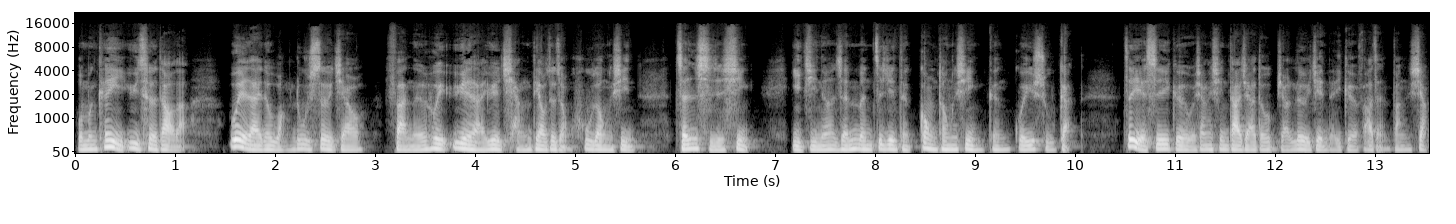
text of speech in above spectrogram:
我们可以预测到了未来的网络社交反而会越来越强调这种互动性。真实性以及呢，人们之间的共通性跟归属感，这也是一个我相信大家都比较乐见的一个发展方向。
